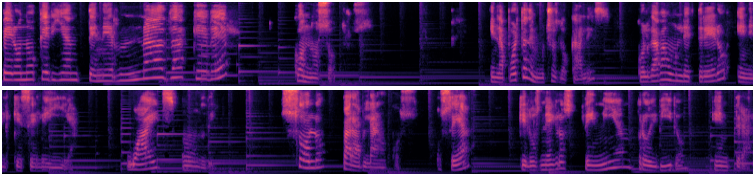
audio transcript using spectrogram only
pero no querían tener nada que ver con nosotros. En la puerta de muchos locales colgaba un letrero en el que se leía Whites Only, solo para blancos, o sea, que los negros tenían prohibido entrar.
